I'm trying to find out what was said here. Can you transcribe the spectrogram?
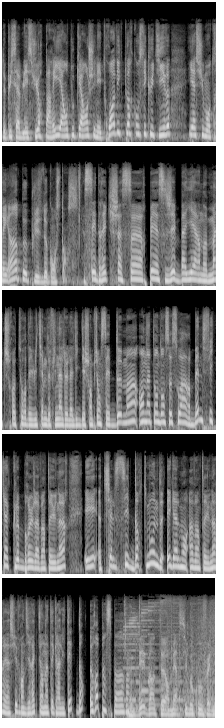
Depuis sa blessure, Paris a en tout cas enchaîné trois victoires consécutives et a su montrer un peu plus de constance. Cédric Chasseur, PSG Bayern, match retour des huitièmes de finale de la Ligue des Champions, c'est demain. En attendant ce soir, Benfica Club Bruges à 21h et Chelsea Dortmund également à 21h et à suivre en direct et en intégralité dans Europe 1 Sport. Dès 20h, merci beaucoup Fanny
